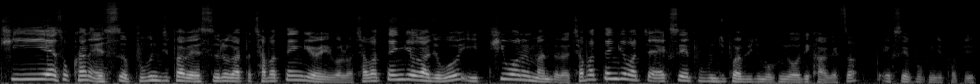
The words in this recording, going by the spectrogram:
t에 속한 s 부분 집합 s를 갖다 잡아 당겨요 이걸로. 잡아 당겨 가지고 이 t1을 만들어요. 잡아 당겨 봤자 x의 부분 집합이지 뭐 그게 어디 가겠어? X의 부분 집합이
